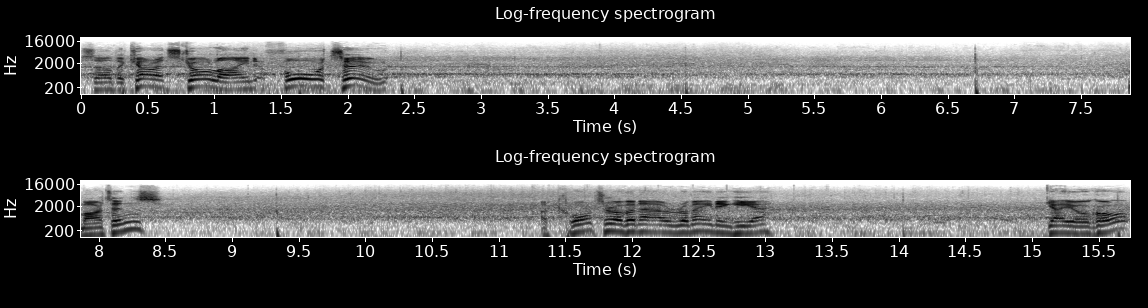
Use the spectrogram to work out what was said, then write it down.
So the current scoreline, 4-2. Martens. A quarter of an hour remaining here. Geyoro.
